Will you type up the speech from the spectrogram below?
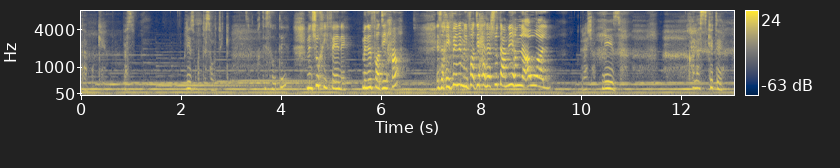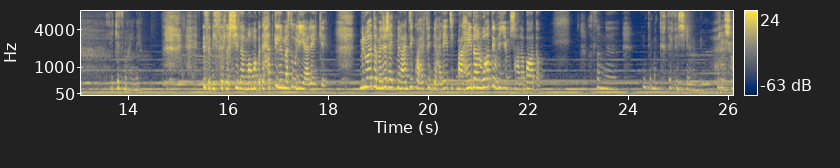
طيب okay بس please وطي صوتك وطي صوتي؟ من شو خيفانة؟ من الفضيحة؟ إذا خيفانة من الفضيحة لشو تعمليها من الأول؟ رشا please خلص اسكتي ليكي اسمعيني إذا بيصير لشي للماما بدي أحط كل المسؤولية عليكي من وقت ما رجعت من عندك وعرفت بعلاقتك مع هيدا الواطي وهي مش على بعضها أصلا أنت ما بتختلفي شيء عنه رشا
